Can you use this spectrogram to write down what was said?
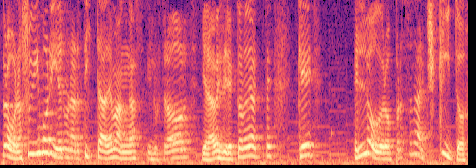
Pero bueno, Sugimori era un artista de mangas, ilustrador y a la vez director de arte, que el logro personal chiquito,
